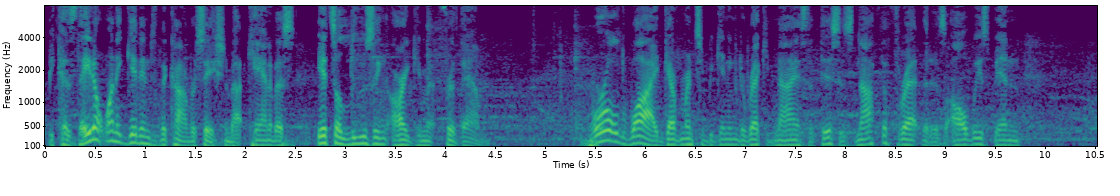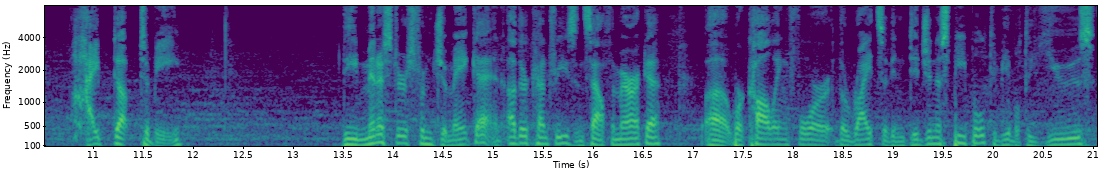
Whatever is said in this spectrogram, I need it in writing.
because they don't want to get into the conversation about cannabis. It's a losing argument for them. Worldwide, governments are beginning to recognize that this is not the threat that has always been hyped up to be. The ministers from Jamaica and other countries in South America uh, were calling for the rights of indigenous people to be able to use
